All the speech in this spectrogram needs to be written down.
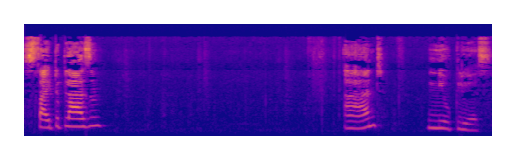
cytoplasm and nucleus.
